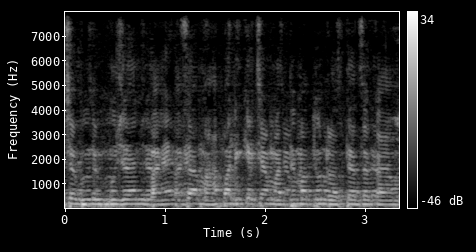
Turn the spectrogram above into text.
रस्त्यांच्या भूमिपूजन बाहेरच्या महापालिकेच्या माध्यमातून रस्त्याचं काम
